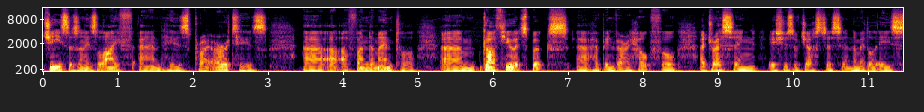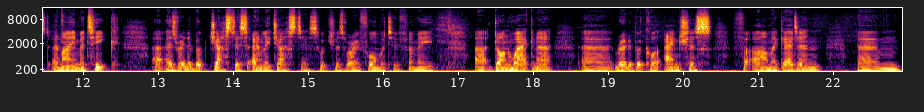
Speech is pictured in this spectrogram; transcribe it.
Jesus and his life and his priorities are, are, fundamental. Um, Garth Hewitt's books uh, have been very helpful addressing issues of justice in the Middle East. And Naim Ateek uh, has written a book, Justice, Only Justice, which was very formative for me. Uh, Don Wagner uh, wrote a book called Anxious for Armageddon. Um,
